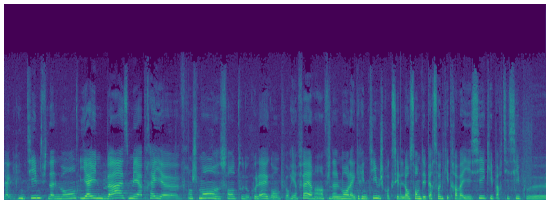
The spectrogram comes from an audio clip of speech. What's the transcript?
la Green Team, finalement, il y a une base, mais après, franchement, sans tous nos collègues, on peut rien faire. Hein. Finalement, la Green Team, je crois que c'est l'ensemble des personnes qui travaillent ici qui participent euh,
